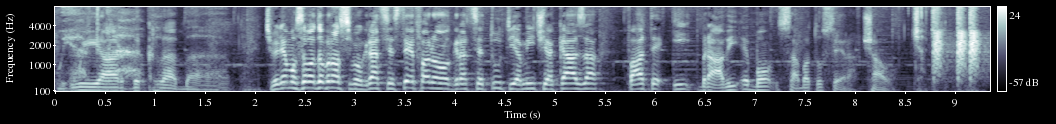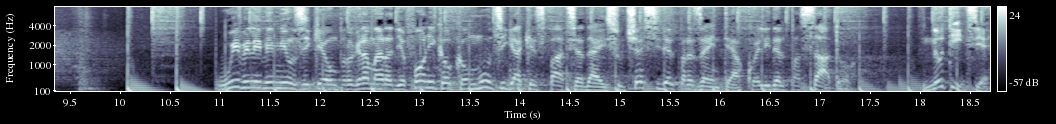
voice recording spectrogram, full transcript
We Are, the, club. Ci vediamo sabato prossimo. Grazie Stefano, grazie a tutti amici a casa. Fate i bravi e buon sabato sera. Ciao. Ciao. We Believe in Music è un programma radiofonico con musica che spazia dai successi del presente a quelli del passato. Notizie,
